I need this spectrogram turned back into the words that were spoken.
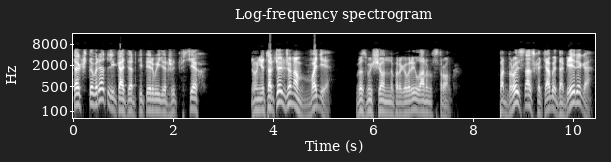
так что вряд ли катер теперь выдержит всех». «Ну не торчать же нам в воде!» — возмущенно проговорил Армстронг. «Подбрось нас хотя бы до берега!»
